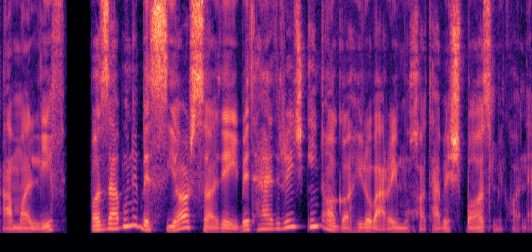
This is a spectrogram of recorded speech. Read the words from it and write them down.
اما لیف با زبون بسیار ساده به تدریج این آگاهی رو برای مخاطبش باز می‌کنه.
